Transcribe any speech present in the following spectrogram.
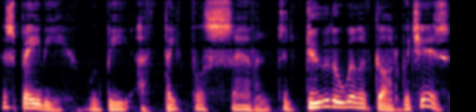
This baby would be a faithful servant to do the will of God, which is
